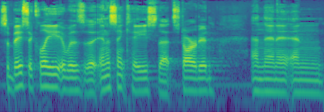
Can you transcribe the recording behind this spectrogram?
So basically, it was an innocent case that started, and then it and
